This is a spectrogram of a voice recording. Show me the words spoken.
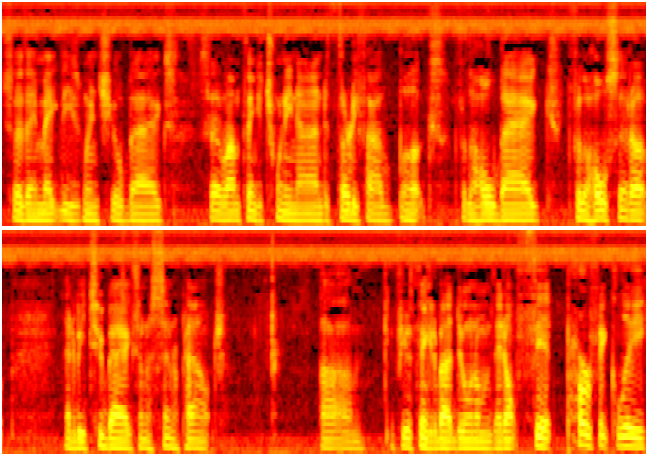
So they make these windshield bags. So I'm thinking 29 to 35 bucks for the whole bag, for the whole setup. That'd be two bags and a center pouch. Um, if you're thinking about doing them, they don't fit perfectly,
